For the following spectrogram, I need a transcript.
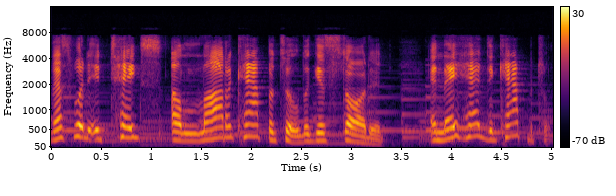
that's what it takes a lot of capital to get started. And they had the capital.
